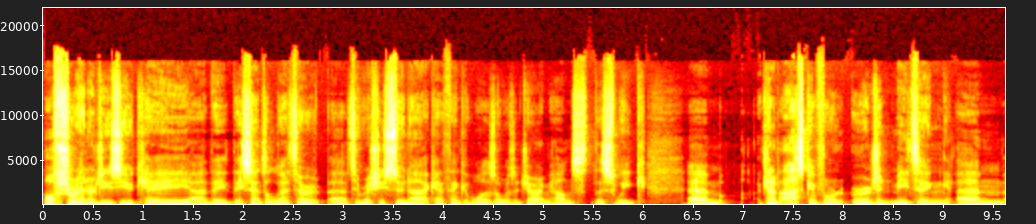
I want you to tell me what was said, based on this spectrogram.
Offshore Energies UK, uh, they they sent a letter uh, to Rishi Sunak, I think it was, or was it Jeremy Hunt this week, um, kind of asking for an urgent meeting um,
